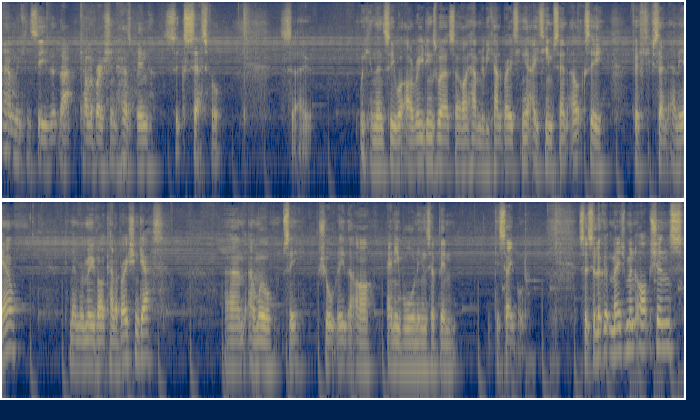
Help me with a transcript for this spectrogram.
and we can see that that calibration has been successful. So we can then see what our readings were. So I happen to be calibrating at 18% oxy, 50% LEL. Can then remove our calibration gas um, and we'll see shortly that our any warnings have been disabled. So to look at measurement options,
